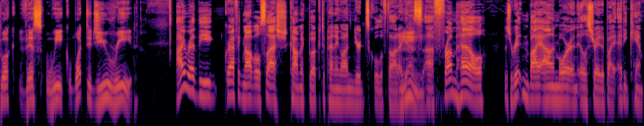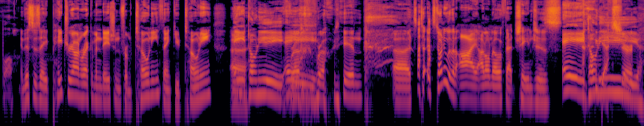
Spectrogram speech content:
book this week. What did you read? I read the graphic novel slash comic book, depending on your school of thought, I guess. Uh, From Hell was written by Alan Moore and illustrated by Eddie Campbell. And this is a Patreon recommendation from Tony. Thank you, Tony. Uh, hey, Tony. Hey. wrote, wrote in. Uh, it's, t- it's Tony with an I. I don't know if that changes. Hey, Tony. yeah, sure.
